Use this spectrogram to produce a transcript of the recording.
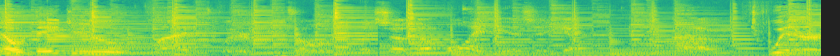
No, they do live Twitter feeds all over the place. So the whole idea is that you get uh, Twitter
